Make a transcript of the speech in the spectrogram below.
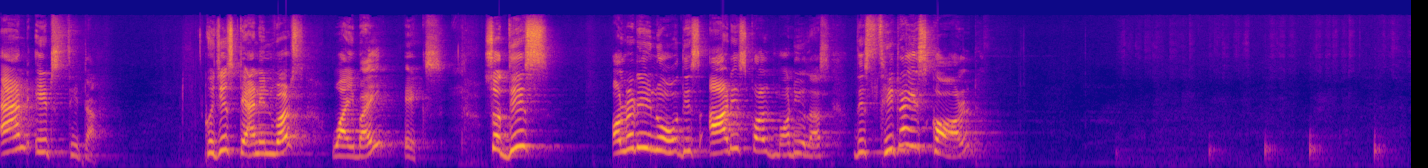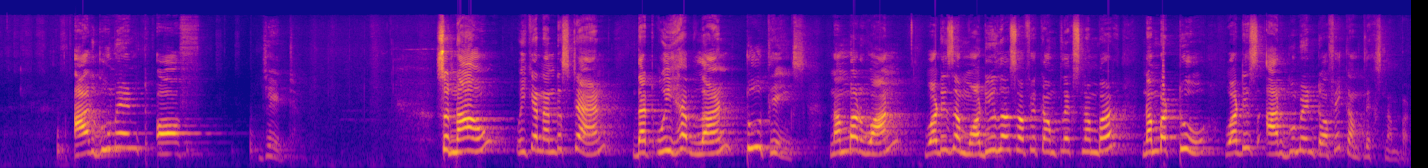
and its theta which is tan inverse y by x. So, this already you know this r is called modulus, this theta is called argument of z. So, now we can understand that we have learned two things. Number one, what is the modulus of a complex number? Number two, what is argument of a complex number?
